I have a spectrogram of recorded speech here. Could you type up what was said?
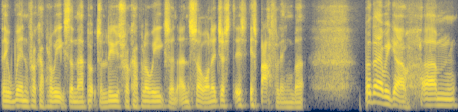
they win for a couple of weeks and they're booked to lose for a couple of weeks and, and so on. It just it's, it's baffling, but but there we go. Um,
